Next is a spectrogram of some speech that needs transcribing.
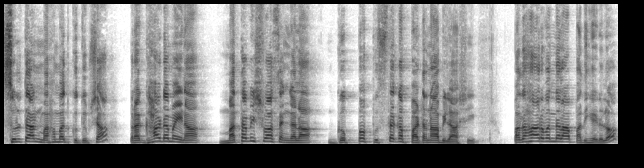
సుల్తాన్ మహమ్మద్ కుతుబ్ షా ప్రగాఢమైన మత విశ్వాసం గల గొప్ప పుస్తక పఠనాభిలాషి. పదహారు వందల పదిహేడులో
